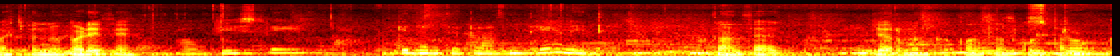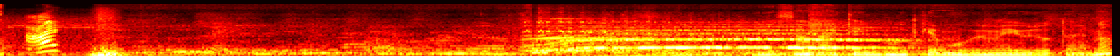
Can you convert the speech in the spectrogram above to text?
बचपन में पढ़े थे? ऑब्वियसली किधर थे? क्लास में थे या नहीं थे? कौन सा? जर्मन का कौन सा स्कूल था? ये सब आई थिंक भूत के मूवी में यूज़ होता है ना?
